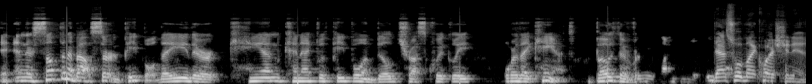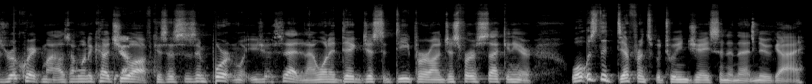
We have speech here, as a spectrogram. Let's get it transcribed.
and there's something about certain people. They either can connect with people and build trust quickly, or they can't. Both are very That's what my question is, real quick, Miles. I want to cut you off because this is important what you just said, and I want to dig just deeper on just for a second here. What was the difference between Jason and that new guy?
